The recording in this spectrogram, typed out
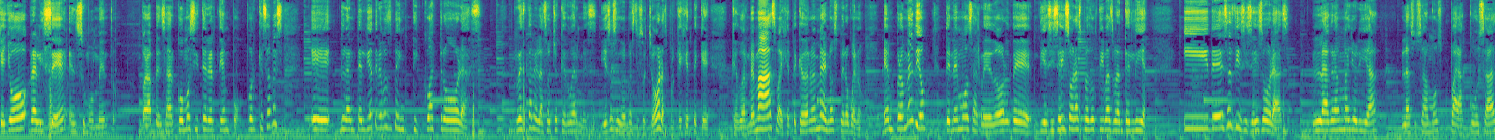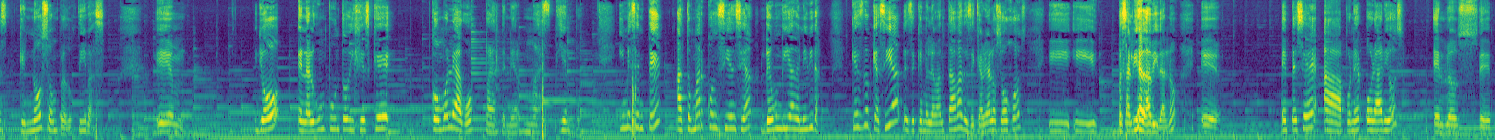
que yo realicé en su momento para pensar cómo sí tener tiempo. Porque, ¿sabes? Eh, durante el día tenemos 24 horas réstale las 8 que duermes. Y eso si duermes tus 8 horas, porque hay gente que, que duerme más o hay gente que duerme menos. Pero bueno, en promedio tenemos alrededor de 16 horas productivas durante el día. Y de esas 16 horas, la gran mayoría las usamos para cosas que no son productivas. Em, yo en algún punto dije es que ¿cómo le hago para tener más tiempo? Y me senté a tomar conciencia de un día de mi vida. ¿Qué es lo que hacía desde que me levantaba, desde que abría los ojos y, pues salía a la vida, ¿no? Eh, empecé a poner horarios en los, eh,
